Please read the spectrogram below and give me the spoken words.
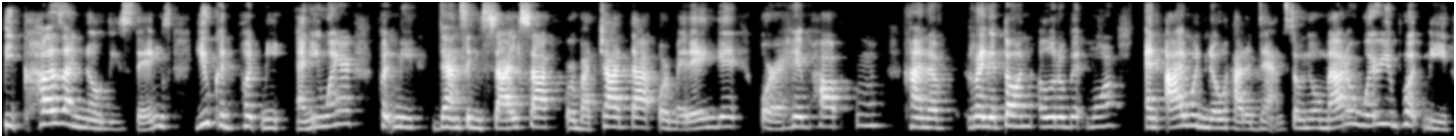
because I know these things, you could put me anywhere, put me dancing salsa or bachata or merengue or a hip hop mm, kind of reggaeton a little bit more, and I would know how to dance. So, no matter where you put me,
